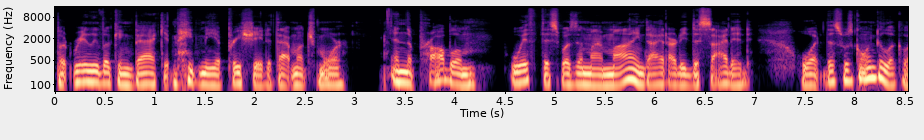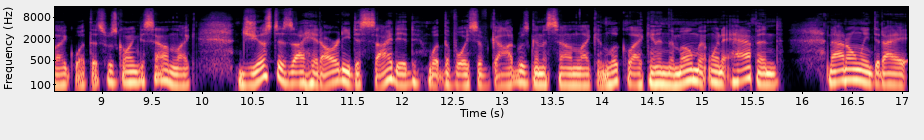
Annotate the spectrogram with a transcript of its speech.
But really looking back, it made me appreciate it that much more. And the problem with this was in my mind, I had already decided what this was going to look like, what this was going to sound like, just as I had already decided what the voice of God was going to sound like and look like. And in the moment when it happened, not only did I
